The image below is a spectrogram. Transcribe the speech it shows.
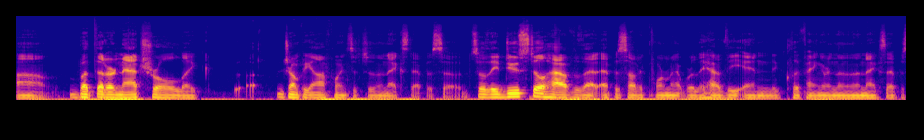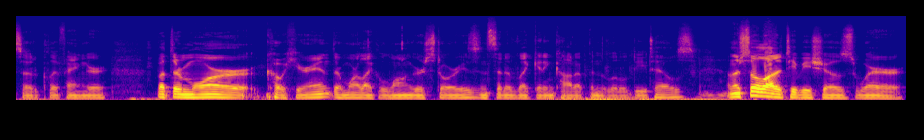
um, but that are natural, like uh, jumping off points into the next episode. So they do still have that episodic format where they have the end cliffhanger and then the next episode cliffhanger, but they're more coherent. They're more like longer stories instead of like getting caught up in the little details. And there's still a lot of TV shows where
